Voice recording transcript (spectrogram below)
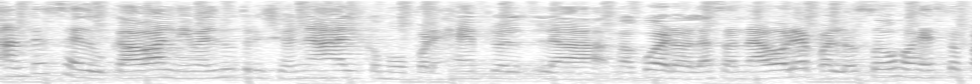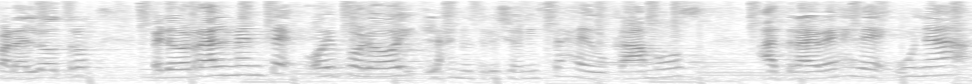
antes se educaba a nivel nutricional como por ejemplo la, me acuerdo, la zanahoria para los ojos, esto para el otro, pero realmente hoy por hoy las nutricionistas educamos a través de una,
